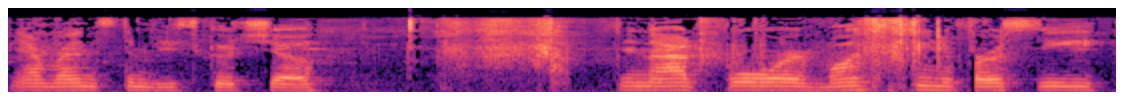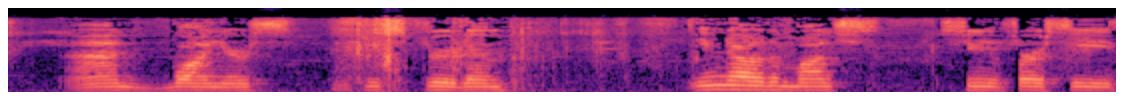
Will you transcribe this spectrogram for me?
Yeah, Ren Stimpy's a good show. Then that for Monsters University and Whiners. Just threw them. Even though the Monsters University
